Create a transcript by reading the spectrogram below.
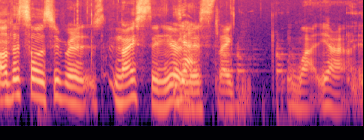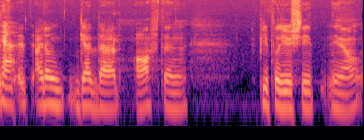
oh, that's so super nice to hear. Yeah. This like, what? Yeah. It- Yeah. it- I don't get that often. People usually, you know,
